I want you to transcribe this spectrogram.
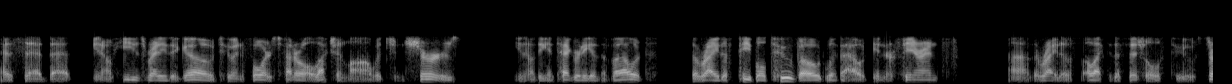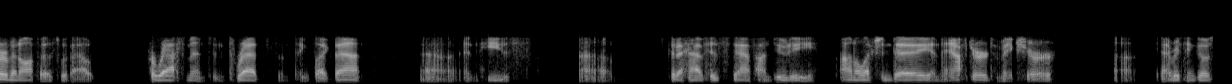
has said that you know he's ready to go to enforce federal election law, which ensures you know the integrity of the vote, the right of people to vote without interference, uh, the right of elected officials to serve in office without harassment and threats and things like that. Uh, and he's uh, going to have his staff on duty on election day and after to make sure uh, everything goes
